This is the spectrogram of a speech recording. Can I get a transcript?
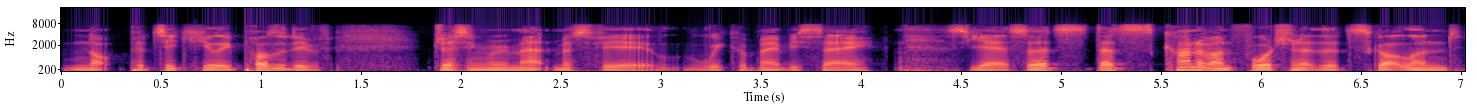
not particularly positive dressing room atmosphere. We could maybe say, so, yeah. So that's that's kind of unfortunate that Scotland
